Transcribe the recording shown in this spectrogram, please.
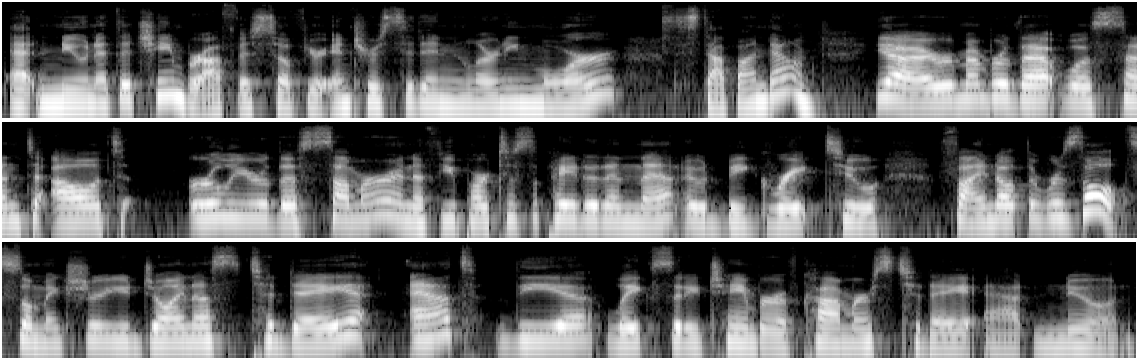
at noon at the chamber office. So if you're interested in learning more, stop on down. Yeah, I remember that was sent out earlier this summer. And if you participated in that, it would be great to find out the results. So make sure you join us today at the Lake City Chamber of Commerce today at noon.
